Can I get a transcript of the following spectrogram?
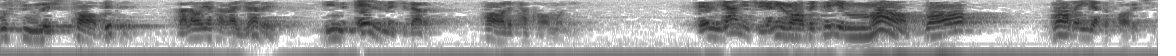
اصولش ثابته ولا یتغیره این علمه که در حال تکامله. علم یعنی چه یعنی رابطه ما با واقعیت خارجی.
